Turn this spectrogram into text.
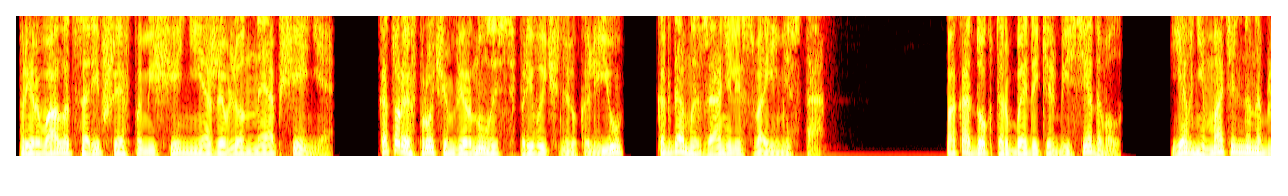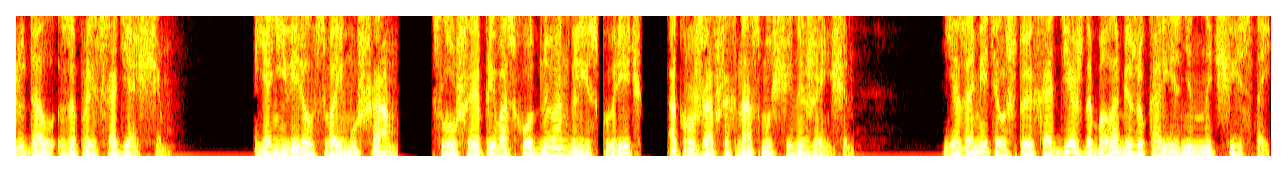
прервало царившее в помещении оживленное общение, которое, впрочем, вернулось в привычную колею, когда мы заняли свои места. Пока доктор Бедекер беседовал, я внимательно наблюдал за происходящим. Я не верил своим ушам, слушая превосходную английскую речь окружавших нас мужчин и женщин. Я заметил, что их одежда была безукоризненно чистой,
